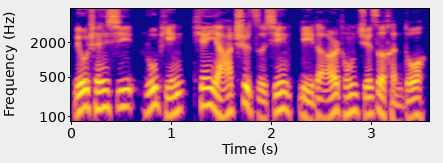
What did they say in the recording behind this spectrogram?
刘晨曦、如萍、天涯赤子心里的儿童角色很多，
